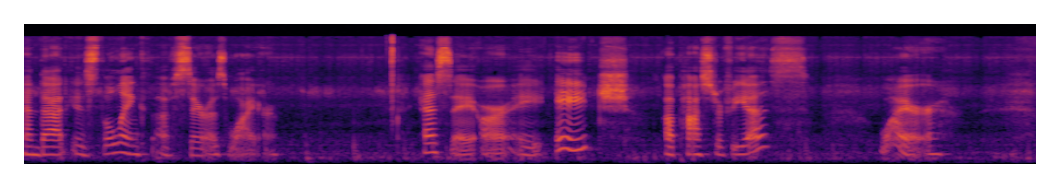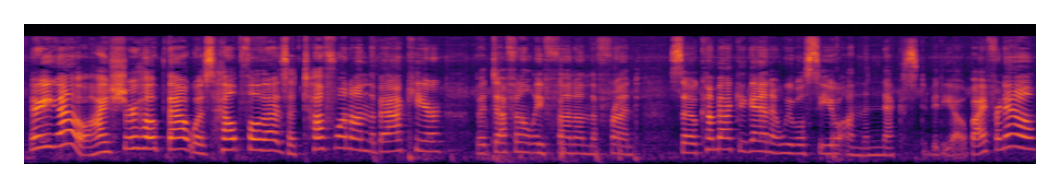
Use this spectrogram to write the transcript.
and that is the length of Sarah's wire. S A R A H apostrophe S wire. There you go. I sure hope that was helpful. That's a tough one on the back here, but definitely fun on the front. So come back again and we will see you on the next video. Bye for now.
